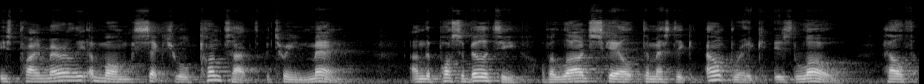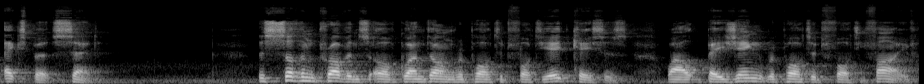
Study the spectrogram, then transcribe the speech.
is primarily among sexual contact between men and the possibility of a large scale domestic outbreak is low, health experts said. The southern province of Guangdong reported 48 cases, while Beijing reported 45.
